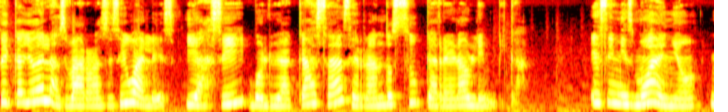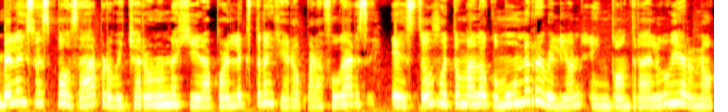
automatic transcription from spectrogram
se cayó de las barras desiguales y así volvió a casa cerrando su carrera olímpica. Ese mismo año, Bella y su esposa aprovecharon una gira por el extranjero para fugarse. Esto fue tomado como una rebelión en contra del gobierno,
